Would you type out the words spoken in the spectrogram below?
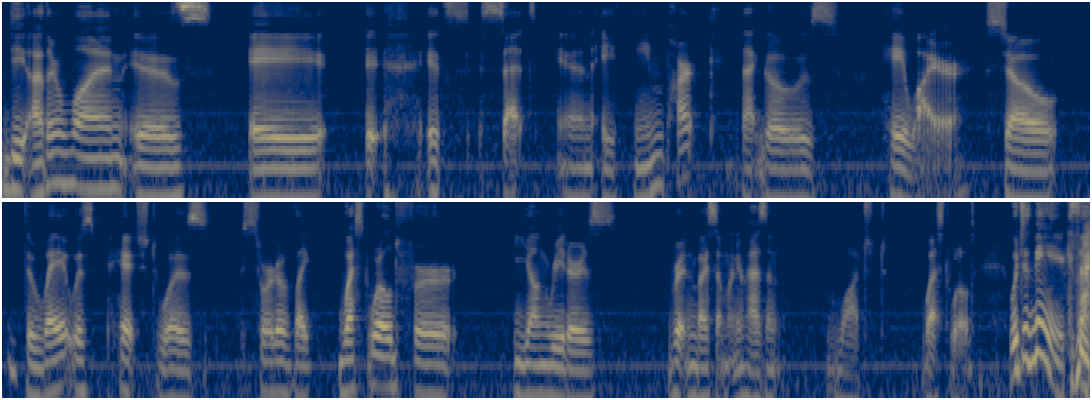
The other one is a. It, it's set in a theme park that goes haywire. So the way it was pitched was sort of like Westworld for young readers, written by someone who hasn't watched Westworld, which is me because I,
